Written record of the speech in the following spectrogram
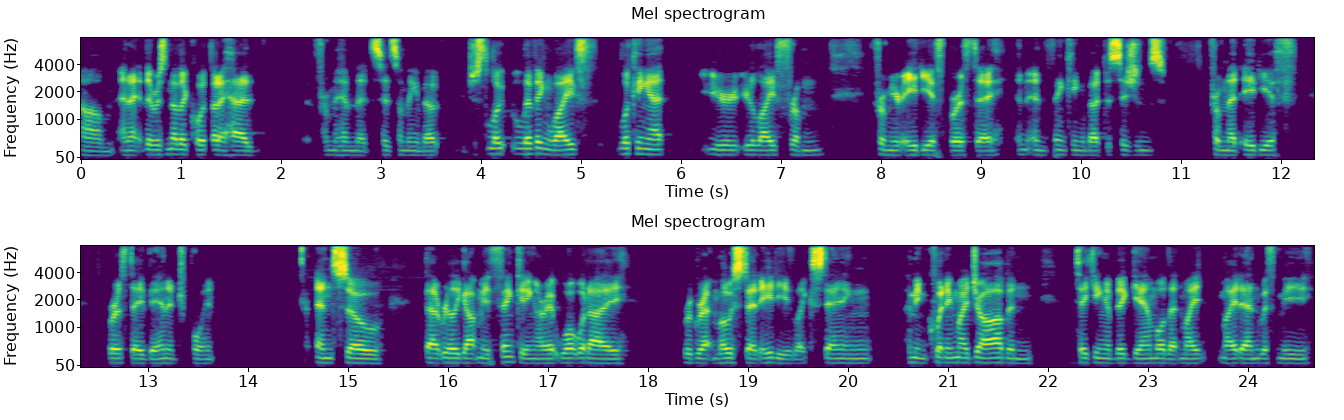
Um, and I, there was another quote that I had from him that said something about just lo- living life, looking at your your life from from your 80th birthday and, and thinking about decisions from that 80th birthday vantage point. And so that really got me thinking, all right, what would I regret most at 80? Like staying, I mean, quitting my job and taking a big gamble that might, might end with me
